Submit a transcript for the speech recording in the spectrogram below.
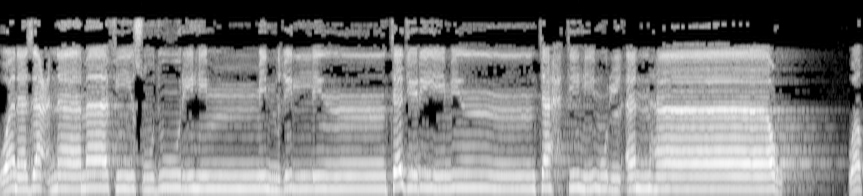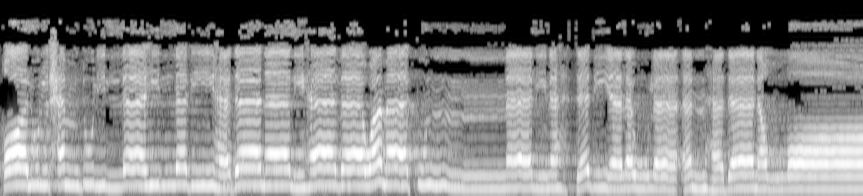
ونزعنا ما في صدورهم من غل تجري من تحتهم الأنهار. وقالوا الحمد لله الذي هدانا لهذا وما كنا لنهتدي لولا أن هدانا الله.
